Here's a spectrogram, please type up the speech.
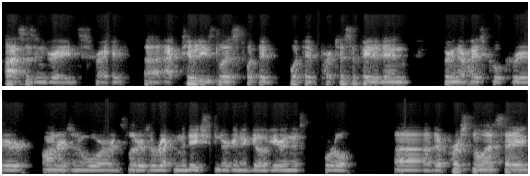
classes and grades, right? Uh, activities list, what they what they've participated in during their high school career, honors and awards, letters of recommendation are going to go here in this portal uh, their personal essay.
